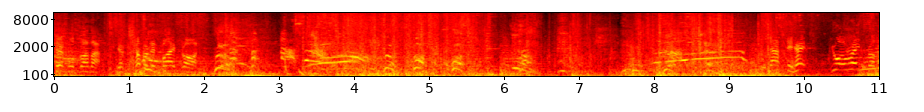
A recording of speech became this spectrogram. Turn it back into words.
Careful, brother. You're covered in Bifrost. Nasty hit. You all right, brother?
